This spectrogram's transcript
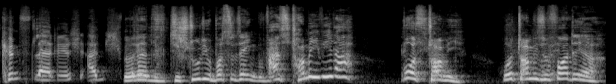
Künstlerisch ansprechen. Die Studio musst du denken, was, Tommy wieder? Wo ist Tommy? Hol Tommy sofort her.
